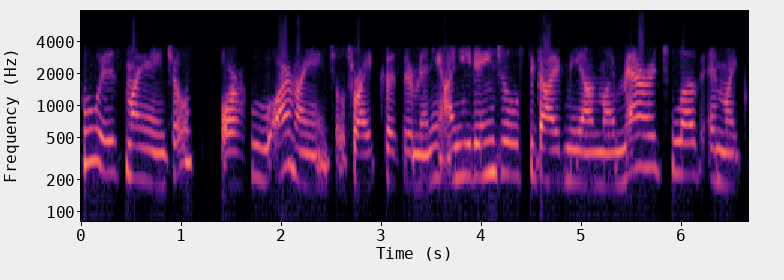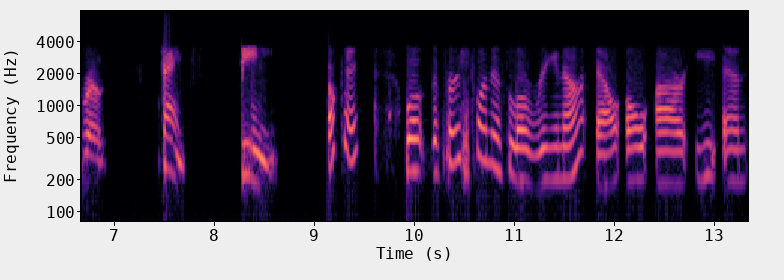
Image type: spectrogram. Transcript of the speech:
who is my angel? Or who are my angels, right? Because there are many. I need angels to guide me on my marriage, love, and my growth. Thanks, Dini. Okay. Well, the first one is Lorena, L O R E N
